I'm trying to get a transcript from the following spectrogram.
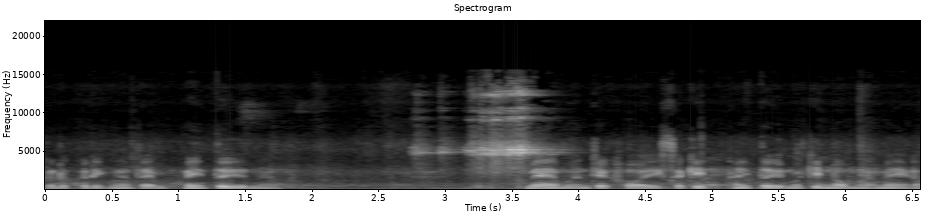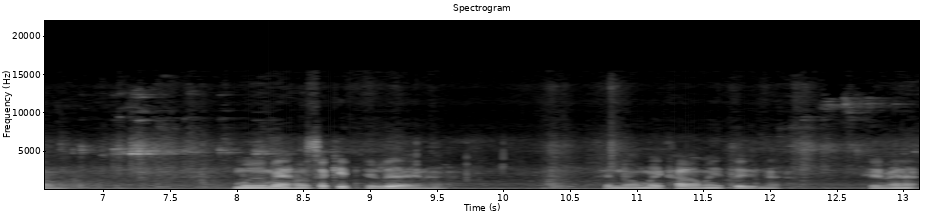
กระดึกกระดิกนะแต่ไม่ตื่นนะแม่เหมือนจะคอยสะกิดให้ตื่นมากินนมนะแม่เขามือแม่เขาสะกิดอยู่เรื่อยนะเห็นน้องไม่เข้าวไม่ตื่นนะเห็นไหมนะ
